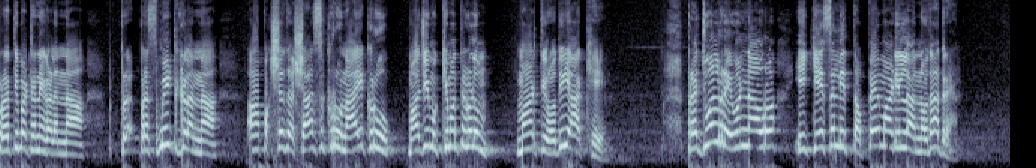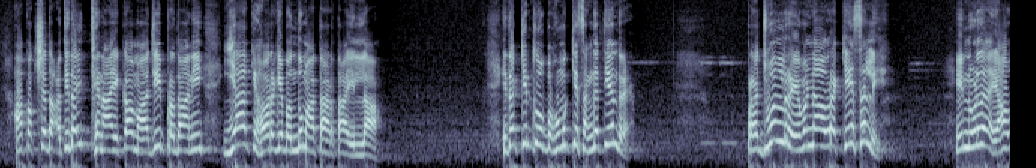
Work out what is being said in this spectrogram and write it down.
ಪ್ರತಿಭಟನೆಗಳನ್ನು, ಪ್ರ ಪ್ರೆಸ್ ಮೀಟ್ಗಳನ್ನು ಆ ಪಕ್ಷದ ಶಾಸಕರು, ನಾಯಕರು, ಮಾಜಿ ಮುಖ್ಯಮಂತ್ರಿಗಳು ಮಾಡ್ತಿರೋದು ಯಾಕೆ? ಪ್ರಜ್ವಲ್ ರೇವಣ್ಣ ಅವರು ಈ ಕೇಸಲ್ಲಿ ತಪ್ಪೇ ಮಾಡಿಲ್ಲ ಅನ್ನೋದಾದರೆ ಆ ಪಕ್ಷದ ಅತಿದೈತ್ಯ ನಾಯಕ, ಮಾಜಿ ಪ್ರಧಾನಿ ಯಾಕೆ ಹೊರಗೆ ಬಂದು ಮಾತಾಡ್ತಾ ಇಲ್ಲ? ಇದಕ್ಕಿಂತಲೂ ಬಹುಮುಖ್ಯ ಸಂಗತಿ ಅಂದರೆ ಪ್ರಜ್ವಲ್ ರೇವಣ್ಣ ಅವರ ಕೇಸಲ್ಲಿ. ಇನ್ನುಳಿದ ಯಾವ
